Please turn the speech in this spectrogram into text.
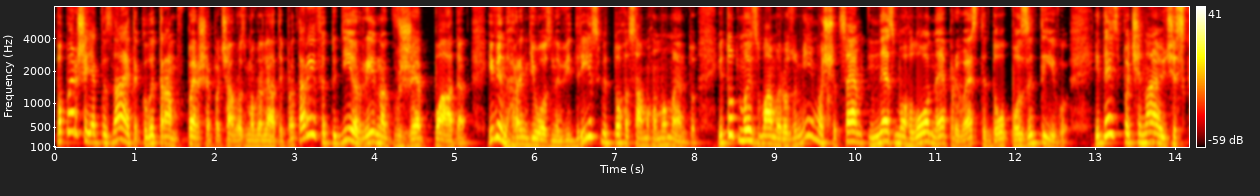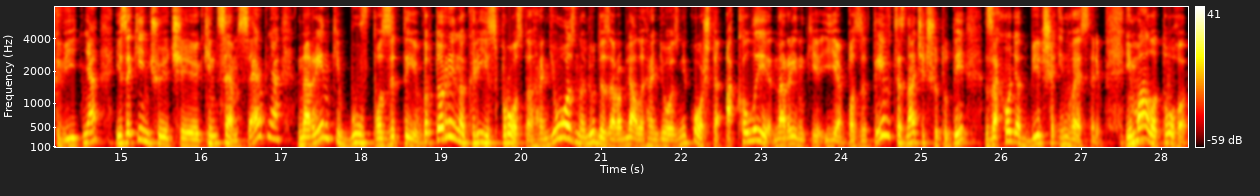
По-перше, як ви знаєте, коли Трамп вперше почав розмовляти про тарифи, тоді ринок вже падав, і він грандіозно відріс від того самого моменту. І тут ми з вами розуміємо, що це не змогло не привести до позитиву. І десь починаючи з квітня і закінчуючи кінцем серпня, на ринки був позитив. Тобто ринок ріс просто грандіозно, люди заробляли грандіозні кошти. А коли на ринки є позитив, це значить, що туди заходять більше інвесторів. І мало того.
